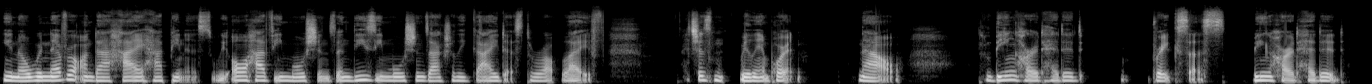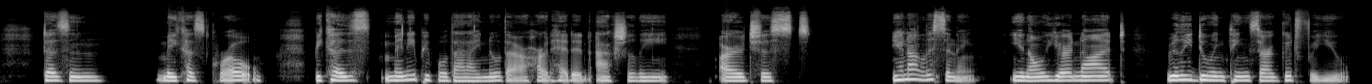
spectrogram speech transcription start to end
you know, we're never on that high happiness. We all have emotions, and these emotions actually guide us throughout life. It's just really important. Now, being hard headed breaks us. Being hard headed doesn't make us grow because many people that I know that are hard headed actually are just, you're not listening. You know, you're not really doing things that are good for you.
